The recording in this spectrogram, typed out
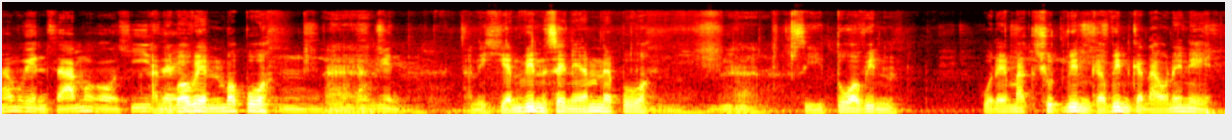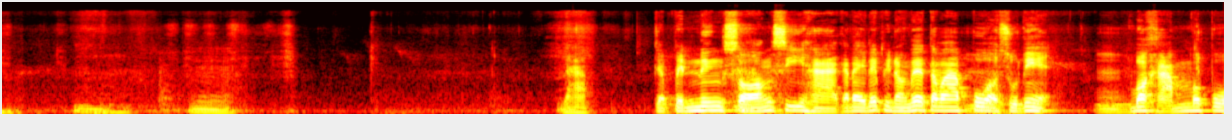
ถ้าเวียนสามเขาก็เอาสี่อันใส่นี้บ่เว้นบ่ปูอืมอ่าบ่เวียน อันนี้เขียนวินใส่ในน้ำในปูอ่าสี่ตัววินผู้ใดมักชุดวินกับวินกันเอาในนี่อืมนะครับ จะเป็นหนึ่งสองสี่หาก็ได้ได้อพี่น้องได้อแต่ว่าปูเอาสูตรนี่บ่ขำบ่ปู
